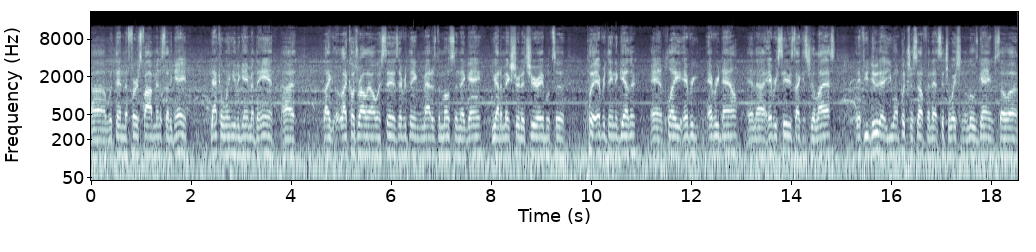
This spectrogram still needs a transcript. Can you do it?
uh, within the first five minutes of the game. That can win you the game at the end. Uh, like like Coach Riley always says, everything matters the most in that game. You got to make sure that you're able to put everything together and play every every down and uh, every series like it's your last. And if you do that, you won't put yourself in that situation to lose games. So uh,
